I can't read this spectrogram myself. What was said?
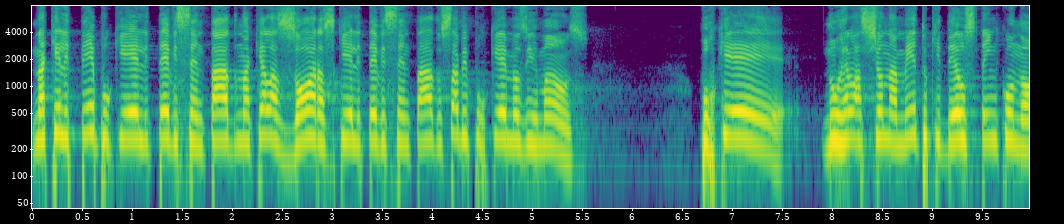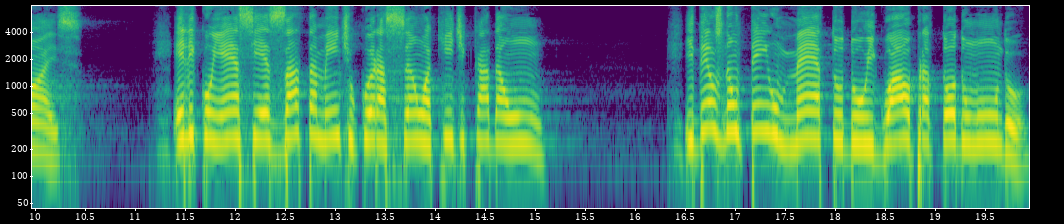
Naquele tempo que ele teve sentado, naquelas horas que ele teve sentado, sabe por quê, meus irmãos? Porque no relacionamento que Deus tem com nós, Ele conhece exatamente o coração aqui de cada um. E Deus não tem um método igual para todo mundo.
